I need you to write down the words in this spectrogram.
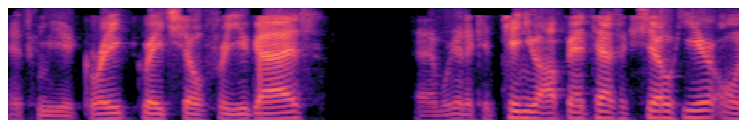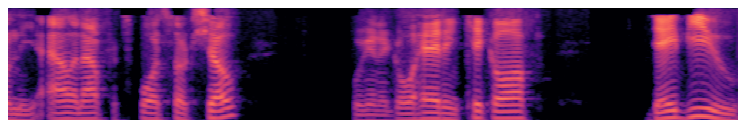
It's going to be a great, great show for you guys. And we're going to continue our fantastic show here on the Allen Alfred Sports Talk Show. We're going to go ahead and kick off debut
